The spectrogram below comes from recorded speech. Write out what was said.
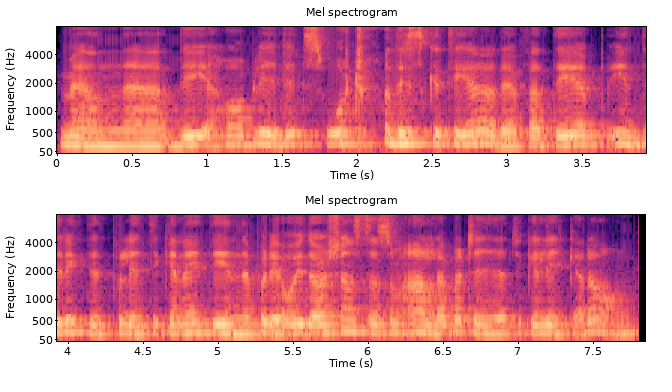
Men eh, det har blivit svårt att diskutera det för att det är inte riktigt, politikerna är inte inne på det. Och idag känns det som alla partier tycker likadant.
